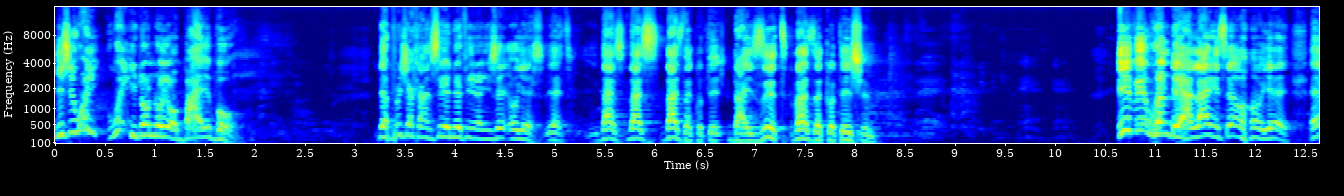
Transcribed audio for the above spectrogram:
You see, when, when you don't know your Bible, the preacher can say anything and you say, oh, yes, yes. That's, that's, that's the quotation. That is it. That's the quotation. Even when they are lying, say, oh, yeah, um,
